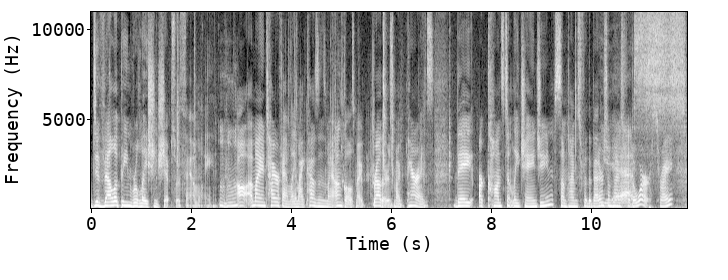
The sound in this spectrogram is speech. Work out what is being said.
developing relationships with family. Uh, my entire family, my cousins, my uncles, my brothers, my parents, they are constantly changing, sometimes for the better, sometimes for the worse, right?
